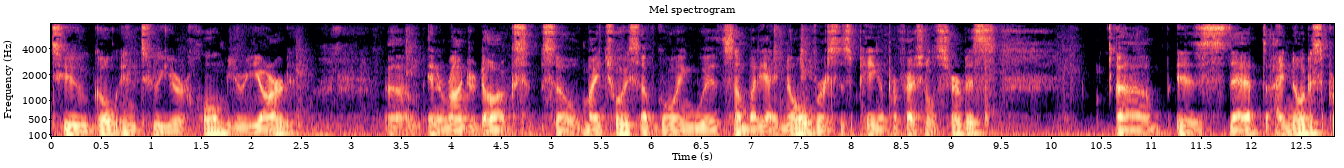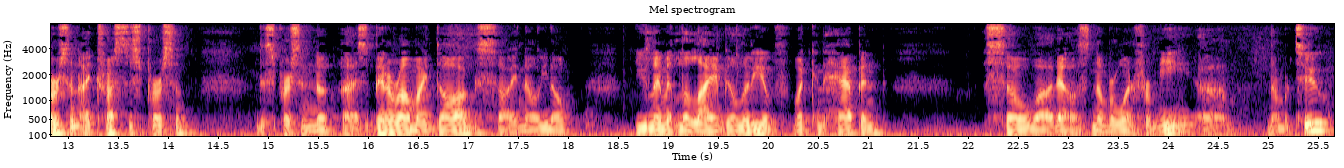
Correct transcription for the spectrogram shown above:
to go into your home, your yard, um, and around your dogs. So my choice of going with somebody I know versus paying a professional service um, is that I know this person, I trust this person. This person has been around my dogs, so I know, you know, you limit the liability of what can happen. So uh, that was number one for me. Um, number two,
